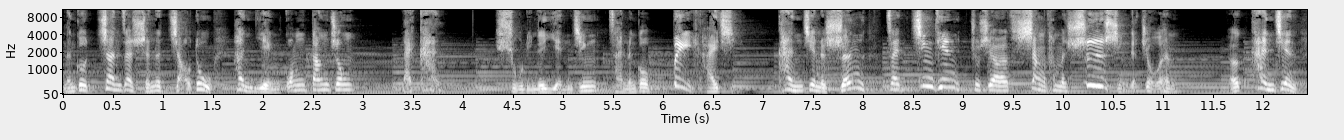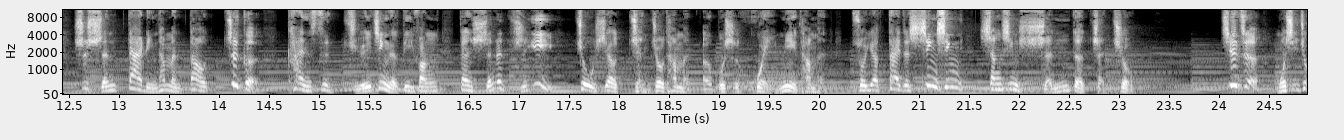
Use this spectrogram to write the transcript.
能够站在神的角度和眼光当中来看，属灵的眼睛才能够被开启，看见了神在今天就是要向他们施行的救恩，而看见是神带领他们到这个看似绝境的地方，但神的旨意就是要拯救他们，而不是毁灭他们，所以要带着信心相信神的拯救。接着，摩西就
